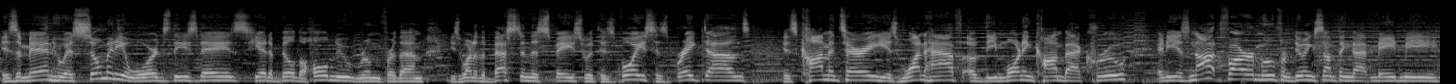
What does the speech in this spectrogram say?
is a man who has so many awards these days. He had to build a whole new room for them. He's one of the best in this space with his voice, his breakdowns, his commentary. He is one half of the Morning Kombat crew, and he is not far removed from doing something that made me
